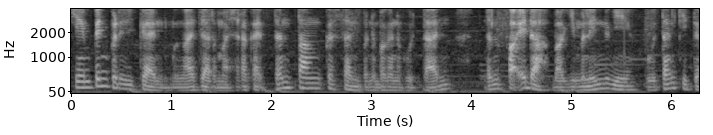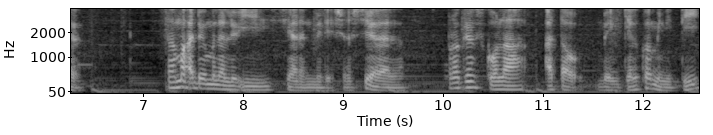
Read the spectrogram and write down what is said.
Kempen pendidikan mengajar masyarakat tentang kesan penebangan hutan dan faedah bagi melindungi hutan kita. Sama ada melalui siaran media sosial, program sekolah atau bengkel komuniti,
